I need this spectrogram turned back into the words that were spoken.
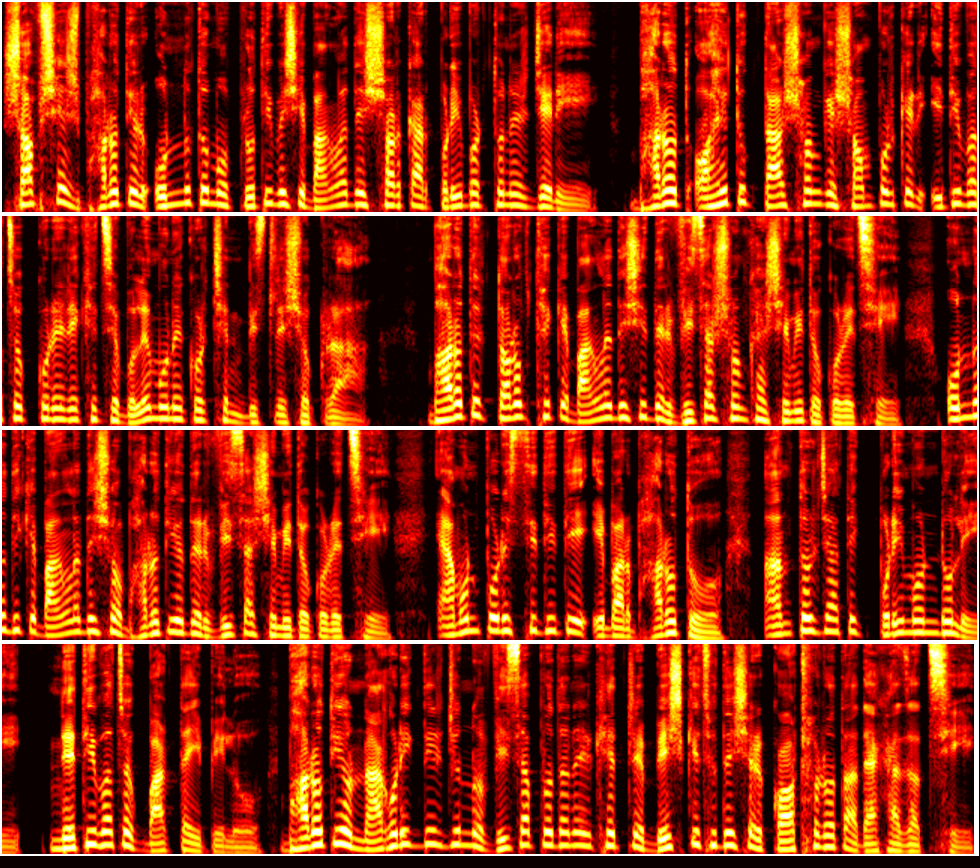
সবশেষ ভারতের অন্যতম প্রতিবেশী বাংলাদেশ সরকার পরিবর্তনের জেরে ভারত অহেতুক তার সঙ্গে সম্পর্কের ইতিবাচক করে রেখেছে বলে মনে করছেন বিশ্লেষকরা। ভারতের তরফ থেকে বাংলাদেশিদের ভিসার সংখ্যা সীমিত করেছে। অন্যদিকে বাংলাদেশও ভারতীয়দের ভিসা সীমিত করেছে। এমন পরিস্থিতিতে এবার ভারতও আন্তর্জাতিক পরিমণ্ডলে নেতিবাচক বার্তাই পেল। ভারতীয় নাগরিকদের জন্য ভিসা প্রদানের ক্ষেত্রে বেশ কিছু দেশের কঠোরতা দেখা যাচ্ছে।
